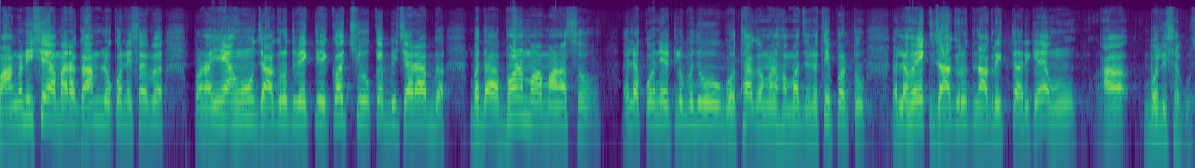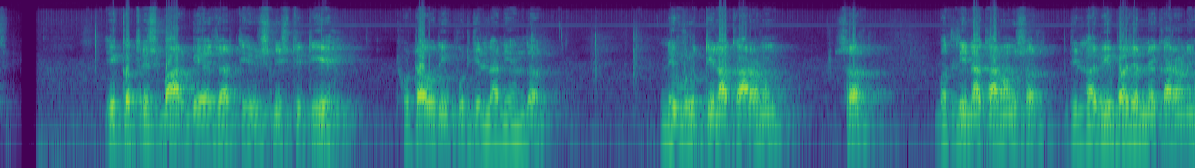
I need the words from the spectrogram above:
માંગણી છે અમારા ગામ લોકોની સર્વે પણ અહીંયા હું જાગૃત વ્યક્તિ એક જ છું કે બિચારા બધા અભણ માણસો એટલે કોઈને એટલું બધું ગોથાગમણ સમજ નથી પડતું. એટલે હું એક જાગૃત નાગરિક તરીકે હું આ બોલી શકું છું. એકત્રીસ બાર બે હજાર ત્રેવીસની સ્થિતિએ છોટાઉદેપુર જિલ્લાની અંદર નિવૃત્તિના કારણોસર, બદલીના કારણોસર, જિલ્લા વિભાજનને કારણે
